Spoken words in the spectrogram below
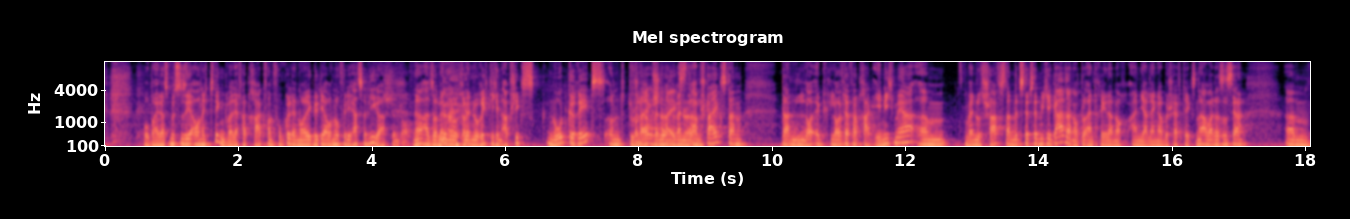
Wobei, das müssen sie ja auch nicht zwingend, weil der Vertrag von Funkel, der neue, gilt ja auch nur für die erste Liga. Stimmt auch. Ne? Also wenn du, wenn du richtig in Abstiegsnot gerätst und du steigst, wenn, du, wenn du absteigst, dann, dann läuft der Vertrag eh nicht mehr. Ähm, wenn du es schaffst, dann wird es dir ziemlich egal sein, ob du einen Trainer noch ein Jahr länger beschäftigst. Ne? Aber das ist ja... Ähm,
